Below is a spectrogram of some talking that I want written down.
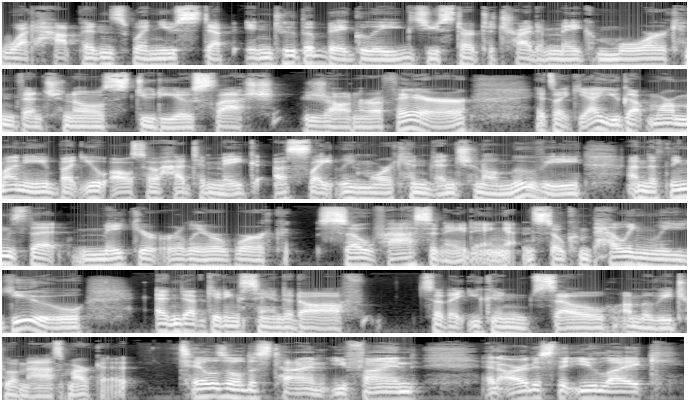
what happens when you step into the big leagues. You start to try to make more conventional studio slash genre fare. It's like, yeah, you got more money, but you also had to make a slightly more conventional movie. And the things that make your earlier work so fascinating and so compellingly you end up getting sanded off so that you can sell a movie to a mass market. Tales old as time. You find an artist that you like,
